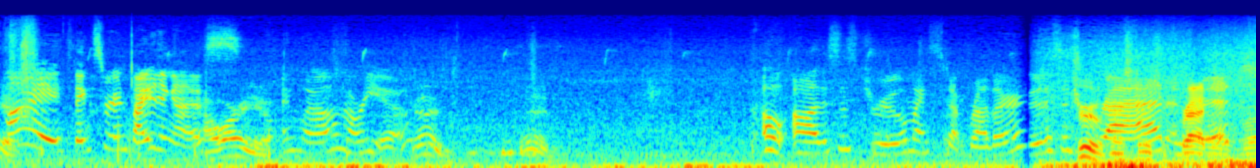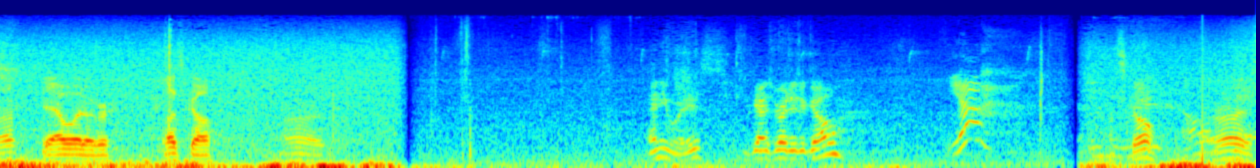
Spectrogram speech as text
Hi, thanks for inviting us. How are you? I'm well. How are you? Good. Good. Oh, uh, this is Drew, my stepbrother. This is Drew, nice to Brad and Brad. Rich. Yeah, whatever. Let's go. All right. Anyways, you guys ready to go? Yeah. Let's go. All right.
